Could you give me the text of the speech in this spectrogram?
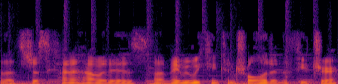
That's just kind of how it is. Uh, maybe we can control it in the future.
